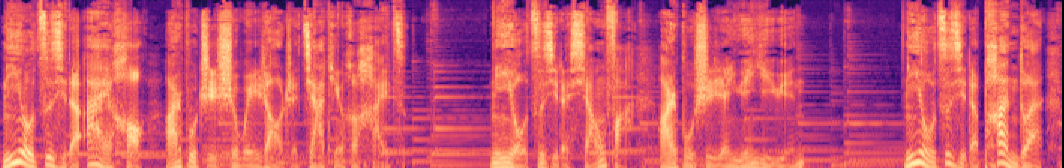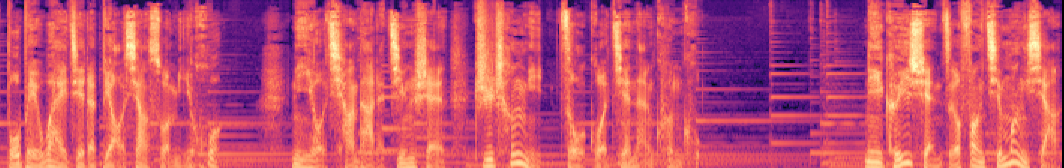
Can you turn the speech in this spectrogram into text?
你有自己的爱好，而不只是围绕着家庭和孩子；你有自己的想法，而不是人云亦云；你有自己的判断，不被外界的表象所迷惑；你有强大的精神支撑你走过艰难困苦。你可以选择放弃梦想，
